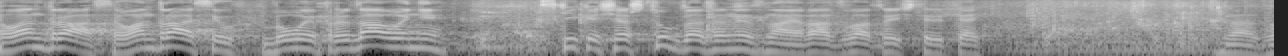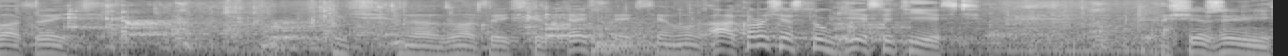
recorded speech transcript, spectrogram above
Ландраси. Ландрасів були придавлені. Скільки ще штук, навіть не знаю. Раз, два, три, чотири, п'ять. Раз, два, три. Раз, два, три, чотири, п'ять, шесть, восемь. А, коротше, штук 10 є. Ще живі.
